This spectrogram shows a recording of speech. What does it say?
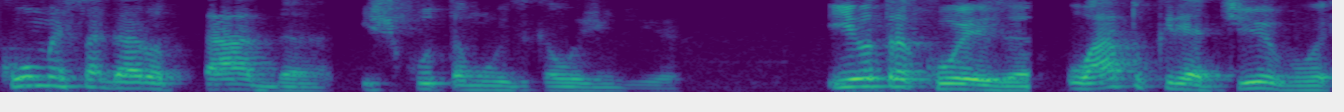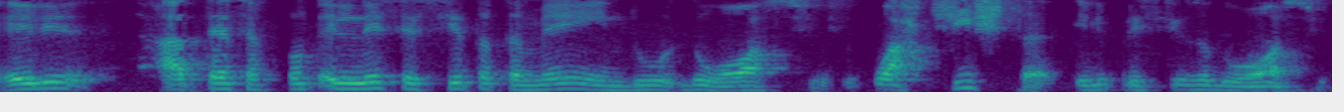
como essa garotada escuta música hoje em dia? E outra coisa, o ato criativo, ele até certo ponto, ele necessita também do, do ócio. O artista, ele precisa do ócio.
